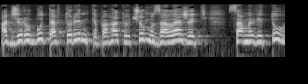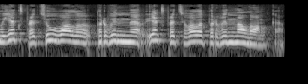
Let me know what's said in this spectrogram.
Адже робота вторинки багато в чому залежить саме від того, як спрацювала первинна, як спрацювала первинна ланка.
